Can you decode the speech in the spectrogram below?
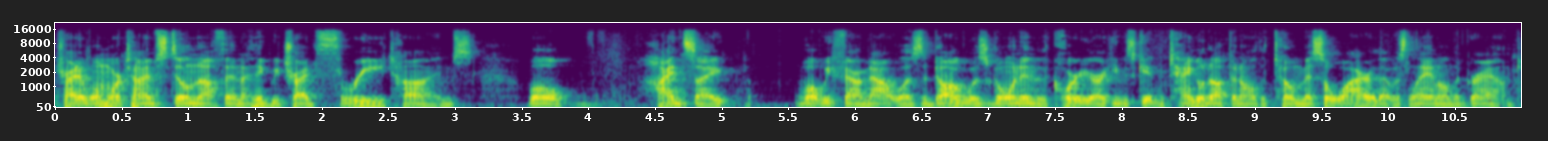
Tried it one more time, still nothing. I think we tried three times. Well, hindsight, what we found out was the dog was going into the courtyard. He was getting tangled up in all the tow missile wire that was laying on the ground,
